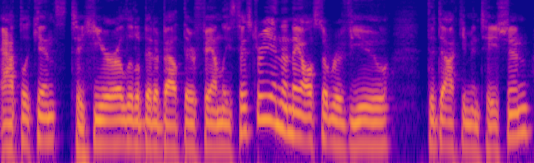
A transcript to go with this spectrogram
applicants to hear a little bit about their family's history and then they also review the documentation.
